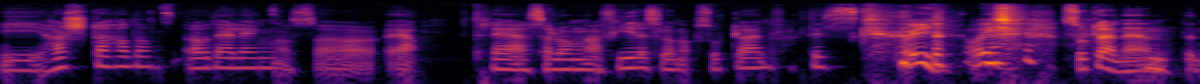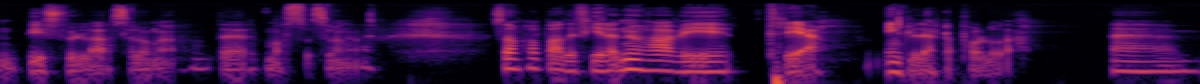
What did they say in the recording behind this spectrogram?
I Harstad hadde han avdeling, og så, ja, tre salonger, fire salonger på Sortland, faktisk. Oi, oi. Sortland er en, en by full av salonger. Det er masse salonger der. Så han pappa hadde fire. Nå har vi tre, inkludert Apollo, da. Ehm,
